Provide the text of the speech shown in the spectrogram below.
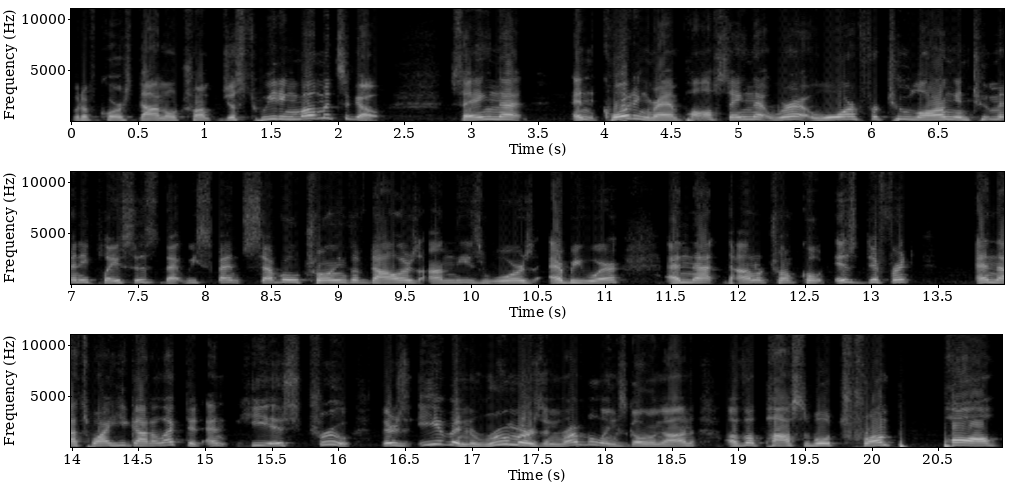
but of course, Donald Trump just tweeting moments ago saying that and quoting Rand Paul saying that we're at war for too long in too many places, that we spent several trillions of dollars on these wars everywhere, and that Donald Trump, quote, is different and that's why he got elected. And he is true. There's even rumors and rumblings going on of a possible Trump Paul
